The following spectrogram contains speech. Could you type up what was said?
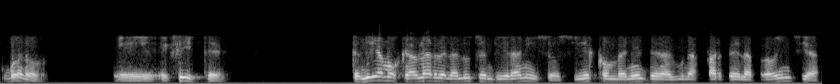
bueno, existe, Tendríamos que hablar de la lucha antigranizo, si es conveniente en algunas partes de la provincia,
